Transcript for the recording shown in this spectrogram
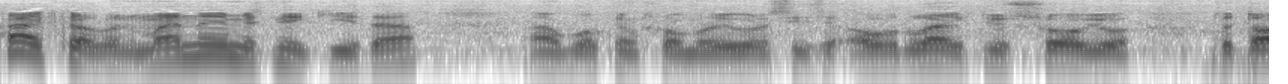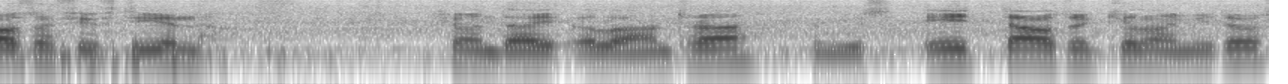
Hi Calvin, my name is Nikita. I'm working from River City. I would like to show you 2015 Hyundai Elantra with 8,000 kilometers.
